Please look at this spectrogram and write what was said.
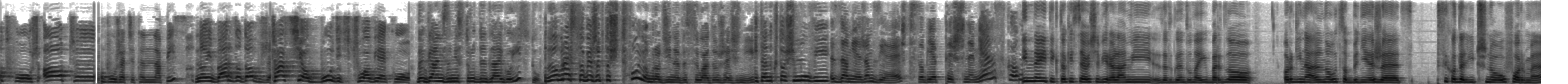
Otwórz oczy! Oburza cię ten napis? No i bardzo dobrze. Czas się obudzić, człowieku! Weganizm jest trudny dla egoistów. Wyobraź sobie, że ktoś twoją rodzinę wysyła do rzeźni i ten ktoś mówi Zamierzam zjeść sobie pyszne mięsko. Inne TikToki stały się wiralami ze względu na ich bardzo oryginalną, co by nie rzec, psychodeliczną formę.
